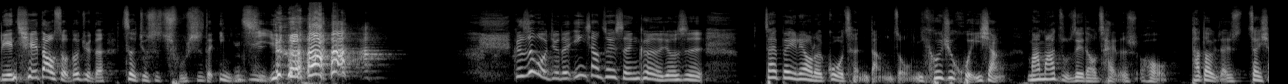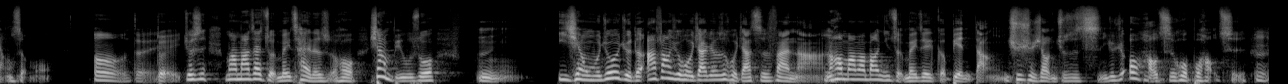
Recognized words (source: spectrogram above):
连切到手都觉得这就是厨师的印记。可是我觉得印象最深刻的就是。在备料的过程当中，你会去回想妈妈煮这道菜的时候，她到底在在想什么？嗯，对对，就是妈妈在准备菜的时候，像比如说，嗯，以前我们就会觉得啊，放学回家就是回家吃饭呐、啊，嗯、然后妈妈帮你准备这个便当，你去学校你就是吃，你就觉得哦，好吃或不好吃。嗯，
